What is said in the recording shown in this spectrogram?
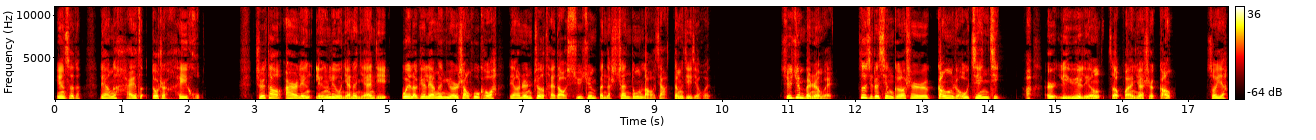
因此呢，两个孩子都是黑户。直到二零零六年的年底，为了给两个女儿上户口啊，两人这才到徐军本的山东老家登记结婚。徐军本认为自己的性格是刚柔兼济啊，而李玉玲则完全是刚，所以啊，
